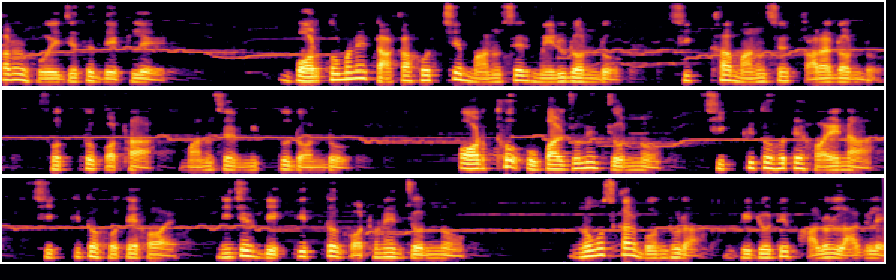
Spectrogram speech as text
কারোর হয়ে যেতে দেখলে। বর্তমানে টাকা হচ্ছে মানুষের মেরুদণ্ড, শিক্ষা মানুষের কারাদণ্ড, সত্য কথা মানুষের মৃত্যুদণ্ড। অর্থ উপার্জনের জন্য শিক্ষিত হতে হয় না শিক্ষিত হতে হয় নিজের ব্যক্তিত্ব গঠনের জন্য। নমস্কার বন্ধুরা, ভিডিওটি ভালো লাগলে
